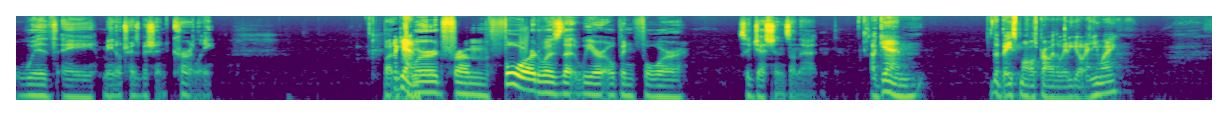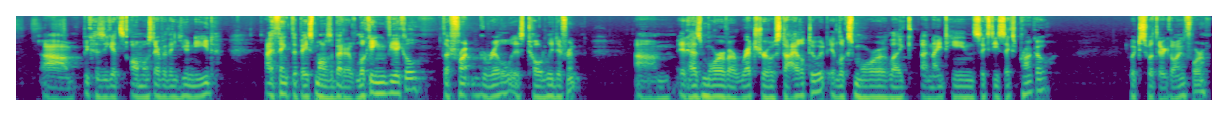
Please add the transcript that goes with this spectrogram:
with a manual transmission currently. But Again- word from Ford was that we are open for suggestions on that. Again, the base model is probably the way to go anyway, um, because he gets almost everything you need. I think the base model is a better looking vehicle. The front grille is totally different. Um, it has more of a retro style to it. It looks more like a 1966 Bronco, which is what they're going for.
